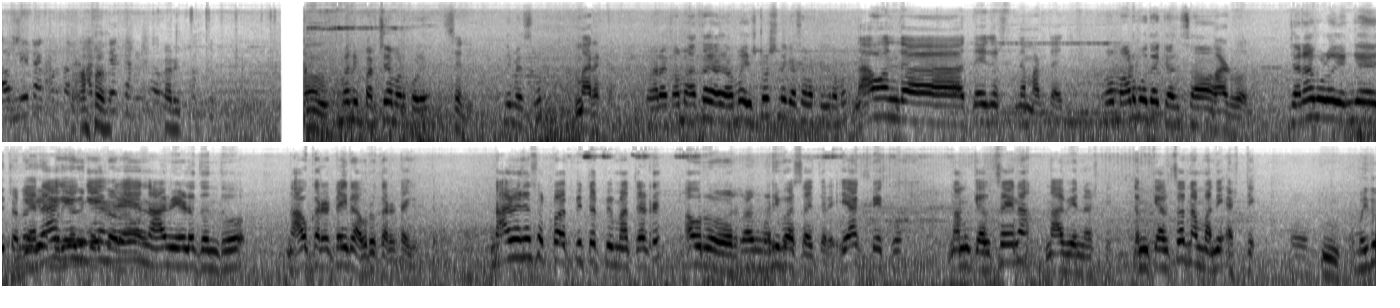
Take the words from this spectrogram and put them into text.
ಅವ್ರು ನೀಟಾಗಿ ಕೊಡ್ತಾರೆ. ಅಷ್ಟೇ. ಸರಿ. ನಿಮ್ಮ ಪರಿಚಯ ಮಾಡ್ಕೊಳ್ಳಿ. ಸರಿ. ನಿಮ್ಮ ಹೆಸರು? ಮಾರಕ ಮಾರಕ ಅಮ್ಮ ಅಕ್ಕ ಅಮ್ಮ ಎಷ್ಟು ವರ್ಷದಿಂದ ಕೆಲಸ ಮಾಡ್ತಿದ್ರಮ್ಮ ನಾವೊಂದು ಹದಿನೈದು ವರ್ಷದಿಂದ ಮಾಡ್ತಾ ಇದ್ದೀವಿ. ನಾವು ಮಾಡ್ಬೋದಾ ಕೆಲಸ? ಮಾಡ್ಬೋದು. ಜನಗಳು ಹೆಂಗೆ ಚೆನ್ನಾಗಿ ಚೆನ್ನಾಗಿ ಹೆಂಗೆ? ಅಂದರೆ ನಾವು ಹೇಳೋದೊಂದು ನಾವು ಕರೆಕ್ಟಾಗಿ ಅವರು ಕರೆಕ್ಟಾಗಿರ್ತಾರೆ ನಾವೇನೋ ಸ್ವಲ್ಪ ಅಪ್ಪಿ ತಪ್ಪಿ ಮಾತಾಡ್ರೆ ಅವರು ರಿವರ್ಸ್ ಆಯ್ತಾರೆ. ಯಾಕೆ ಬೇಕು? ನಮ್ಮ ಕೆಲಸ ಏನ ನಾವೇನು ಅಷ್ಟೇ. ನಮ್ಮ ಕೆಲಸ ನಮ್ಮ ಮನೆ ಅಷ್ಟೇ. ಇದು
